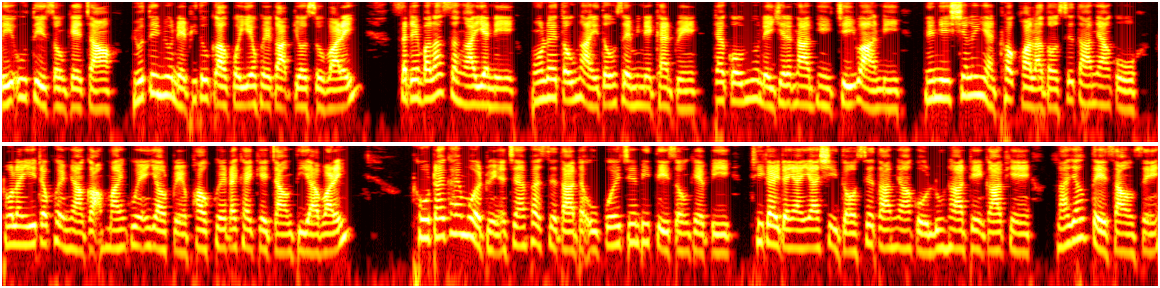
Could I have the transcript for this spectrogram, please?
၄ဦးသေဆုံးခဲ့ကြောင်းမြို့သိမြို့နယ်ပြည်သူ့ကာကွယ်ရေးအဖွဲ့ကပြောဆိုပါရယ်စက်တင်ဘာလ15ရက်နေ့မွန်းလွဲ3:30မိနစ်ခန့်တွင်တက်ကုန်းမြို့နယ်ရတနာမြင့်ကျေးရွာအနီးနေမြေရှင်းလင်းရန်ထွက်ခွာလာသောစစ်သားများကိုဒေါ်လန်ရေးတပ်ဖွဲ့များကမိုင်းကွင်းအရောက်တွင်ဖောက်ခွဲတိုက်ခိုက်ခဲ့ကြောင်းသိရပါသည်ထိုတိုက်ခိုက်မှုအတွင်းအကြမ်းဖက်စစ်သားတအုပ်ပွဲချင်းပြီးတေဆုံးခဲ့ပြီးထိခိုက်ဒဏ်ရာရရှိသောစစ်သားများကိုလူနာတင်ကားဖြင့်လာရောက်တည်ဆောင်စဉ်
